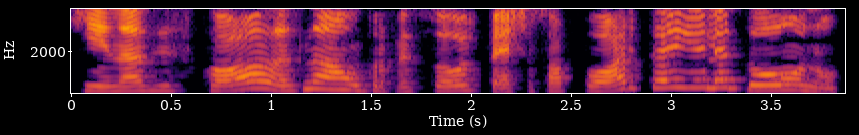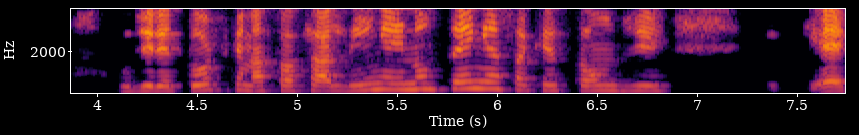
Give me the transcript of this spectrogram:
Que nas escolas, não, o professor fecha sua porta e ele é dono, o diretor fica na sua salinha e não tem essa questão de é,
